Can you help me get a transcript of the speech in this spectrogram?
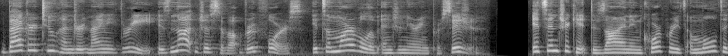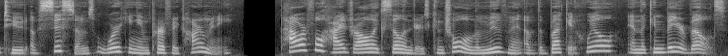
Bagger 293 is not just about brute force, it's a marvel of engineering precision. Its intricate design incorporates a multitude of systems working in perfect harmony. Powerful hydraulic cylinders control the movement of the bucket wheel and the conveyor belts,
